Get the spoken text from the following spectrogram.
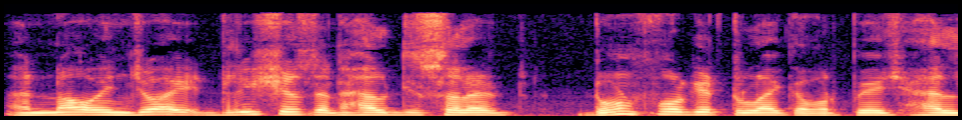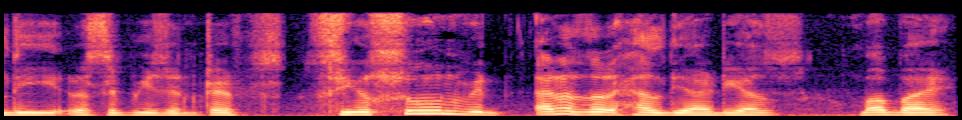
and now enjoy delicious and healthy salad. Don't forget to like our page Healthy Recipes and Tips. See you soon with another healthy ideas. Bye bye.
